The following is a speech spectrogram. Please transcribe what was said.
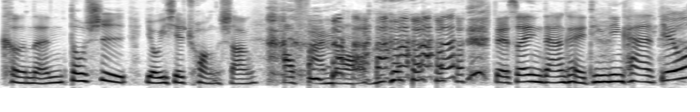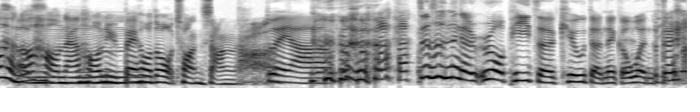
可能都是有一些创伤，好烦哦。对，所以你大家可以听听看，也有很多好男好女背后都有创伤啊。对啊，这是那个若 P 则 Q 的那个问题嘛，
